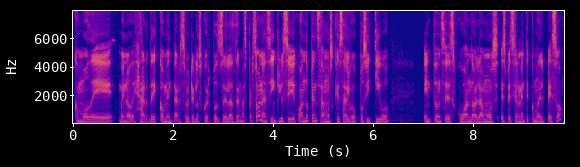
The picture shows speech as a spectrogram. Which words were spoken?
como de, bueno, dejar de comentar sobre los cuerpos de las demás personas, inclusive cuando pensamos que es algo positivo. Entonces, cuando hablamos especialmente como del peso,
